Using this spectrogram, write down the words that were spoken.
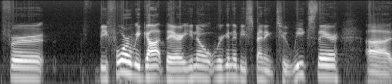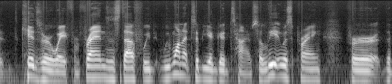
for before we got there, you know, we're going to be spending two weeks there. Uh, kids are away from friends and stuff. We, we want it to be a good time. So Leah was praying for the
